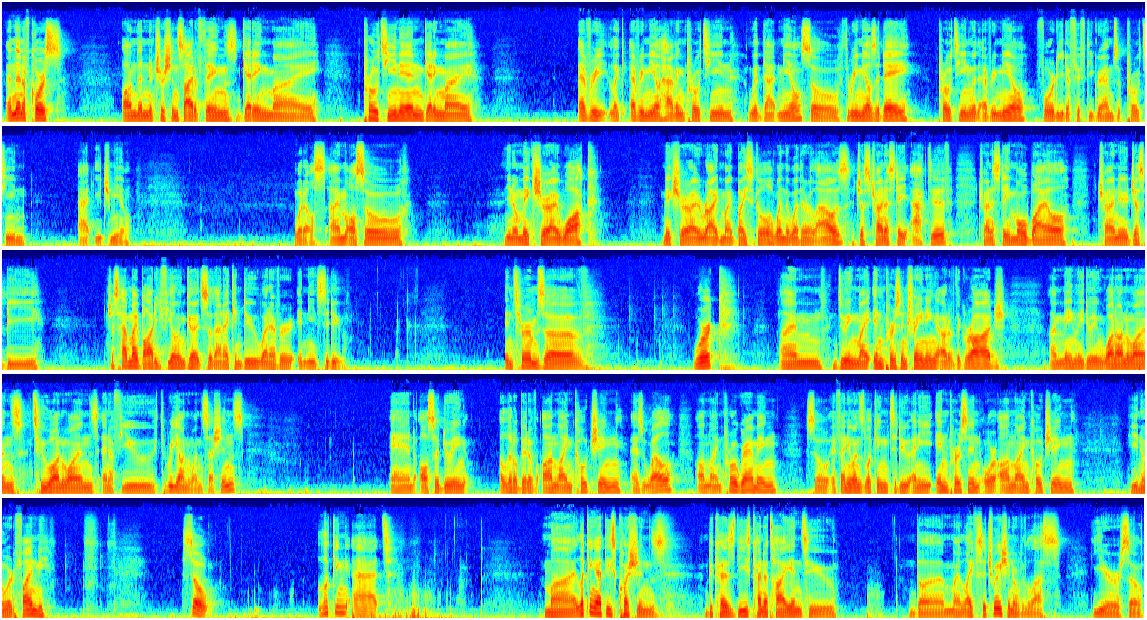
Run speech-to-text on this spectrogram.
And then of course, on the nutrition side of things, getting my protein in, getting my every like every meal having protein with that meal. So three meals a day, protein with every meal, 40 to 50 grams of protein at each meal. What else? I'm also, you know, make sure I walk, make sure I ride my bicycle when the weather allows, just trying to stay active, trying to stay mobile, trying to just be just have my body feeling good so that I can do whatever it needs to do. In terms of work, I'm doing my in person training out of the garage. I'm mainly doing one on ones, two on ones, and a few three on one sessions. And also doing a little bit of online coaching as well, online programming so if anyone's looking to do any in person or online coaching, you know where to find me. So, looking at my looking at these questions because these kind of tie into the my life situation over the last year or so.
